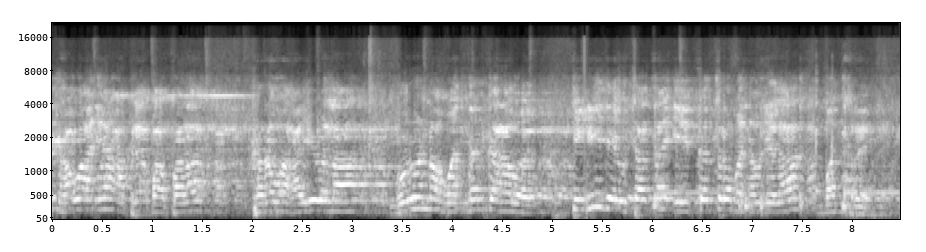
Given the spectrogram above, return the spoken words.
घ्यावा आणि आपल्या बापाला खरं आईला गुरूंना वंदन करावं. तिन्ही देवताचा एकत्र बनवलेला मंत्र आहे.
